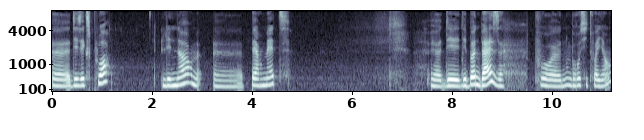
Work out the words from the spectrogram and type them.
euh, des exploits. Les normes euh, permettent des, des, bonnes bases pour nombreux citoyens.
